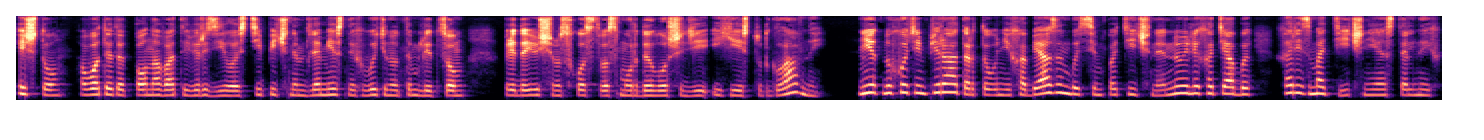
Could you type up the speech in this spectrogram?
И что, вот этот полноватый верзила с типичным для местных вытянутым лицом, придающим сходство с мордой лошади, и есть тут главный? Нет, ну хоть император-то у них обязан быть симпатичный, ну или хотя бы харизматичнее остальных.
